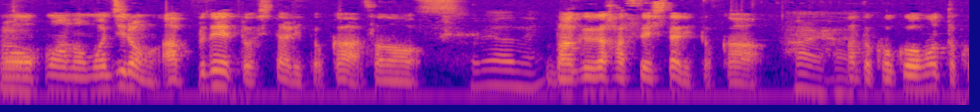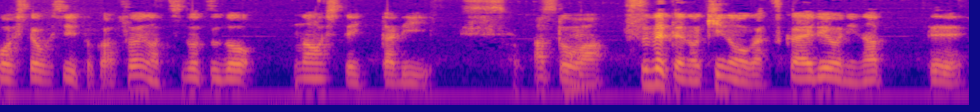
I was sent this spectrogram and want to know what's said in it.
うな、もう、あの、もちろんアップデートしたりとか、その、それはね、バグが発生したりとか、はいはい。あとここをもっとこうしてほしいとか、そういうのをつどつど直していったり、ね。あとは、すべての機能が使えるようになって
